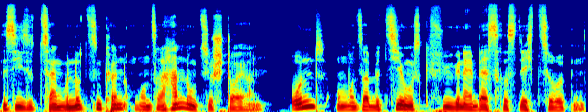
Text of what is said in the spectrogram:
sie sozusagen benutzen können, um unsere Handlung zu steuern und um unser Beziehungsgefüge in ein besseres Licht zu rücken,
